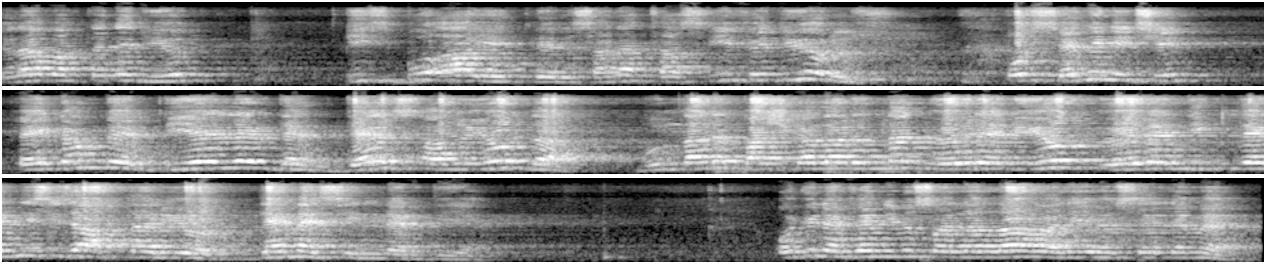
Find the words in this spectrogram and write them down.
Cenab-ı Hak da ne diyor? Biz bu ayetleri sana tasrif ediyoruz. O senin için peygamber bir yerlerden ders alıyor da bunları başkalarından öğreniyor, öğrendiklerini size aktarıyor demesinler diye. O gün Efendimiz sallallahu aleyhi ve selleme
